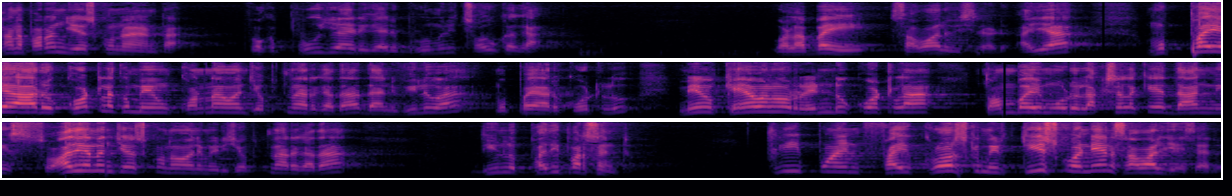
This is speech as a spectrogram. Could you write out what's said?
తన పరం చేసుకున్నాడంట. ఒక పూజారి గారి భూమిని చౌకగా. వాళ్ళ అబ్బాయి సవాలు విసిరాడు. అయ్యా ముప్పై ఆరు కోట్లకు మేము కొన్నామని చెప్తున్నారు కదా దాని విలువ ముప్పై ఆరు కోట్లు. మేము కేవలం రెండు కోట్ల తొంభై మూడు లక్షలకే దాన్ని స్వాధీనం చేసుకున్నామని మీరు చెప్తున్నారు కదా దీనిలో పది పర్సెంట్. త్రీ పాయింట్ ఫైవ్ క్రోర్స్కి మీరు తీసుకోండి అని సవాల్ చేశారు.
